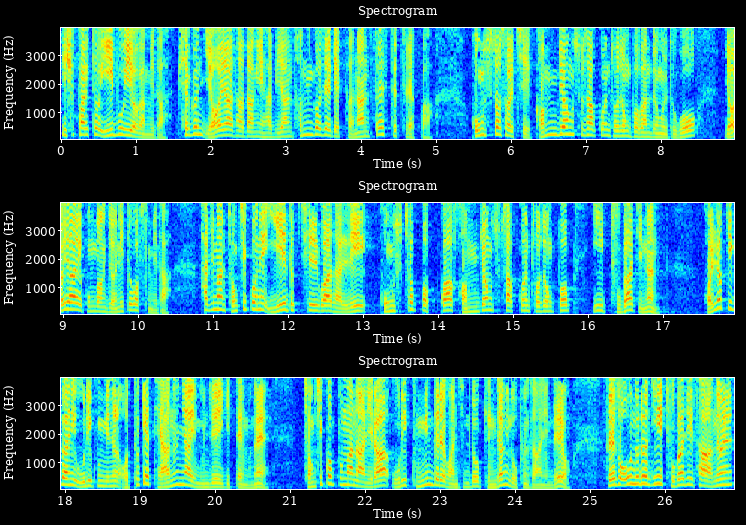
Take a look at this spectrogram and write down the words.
이슈파이터 2부 이어갑니다. 최근 여야 사당이 합의한 선거제 개편안 패스트트랙과 공수처 설치, 검경 수사권 조정 법안 등을 두고 여야의 공방전이 뜨겁습니다. 하지만 정치권의 이해득실과 달리 공수처법과 검경 수사권 조정법 이 두 가지는 권력기관이 우리 국민을 어떻게 대하느냐의 문제이기 때문에 정치권뿐만 아니라 우리 국민들의 관심도 굉장히 높은 사안인데요. 그래서 오늘은 이 두 가지 사안을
